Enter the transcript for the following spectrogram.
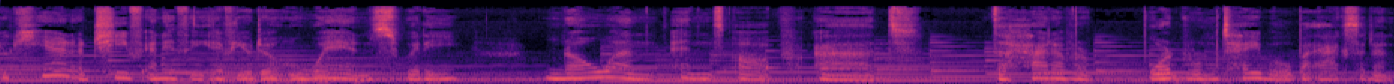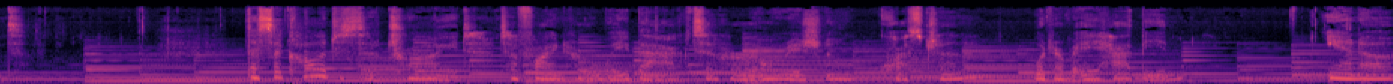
You can't achieve anything if you don't win, sweetie. No one ends up at the head of a boardroom table by accident. The psychologist tried to find her way back to her original question, whatever it had been. And uh,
